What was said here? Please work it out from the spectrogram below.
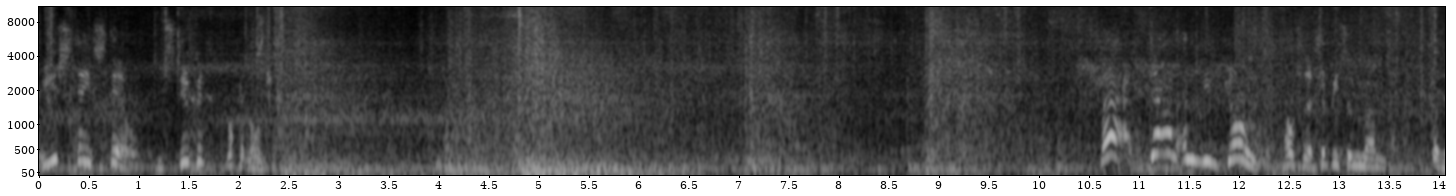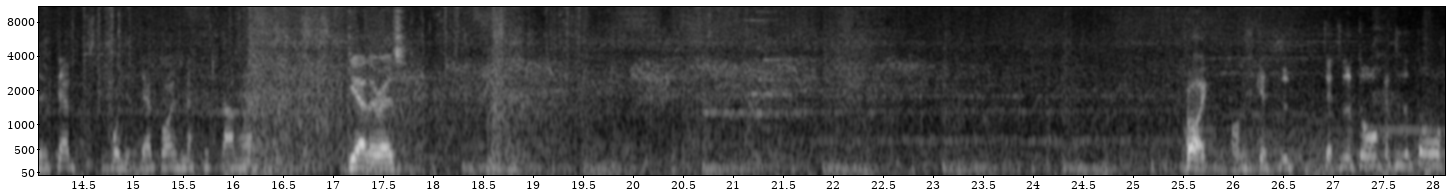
Will you stay still, you stupid rocket launcher? There, down and you go. Also, there should be some, um, was it Deb, was it Deb Brian's necklace down here? Yeah, there is. Right. Oh, let's get to the, get to the door, get to the door.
